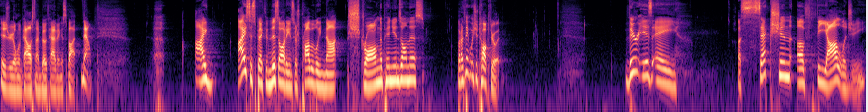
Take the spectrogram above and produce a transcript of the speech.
Israel, and Palestine both having a spot. Now, I I suspect in this audience there's probably not strong opinions on this, but I think we should talk through it. There is a a section of theology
